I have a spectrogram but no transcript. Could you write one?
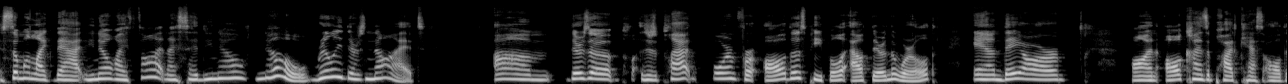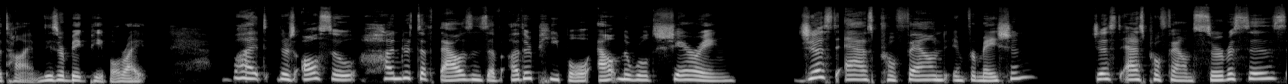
someone like that? You know, I thought and I said, you know, no, really, there's not um, there's a there's a platform for all those people out there in the world, and they are on all kinds of podcasts all the time. These are big people, right? But there's also hundreds of thousands of other people out in the world sharing just as profound information, just as profound services,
